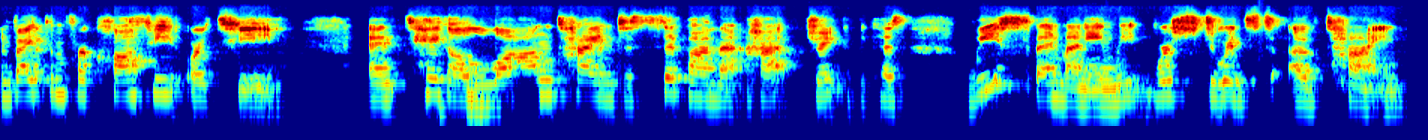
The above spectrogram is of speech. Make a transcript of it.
invite them for coffee or tea, and take a long time to sip on that hot drink because we spend money and we, we're stewards of time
